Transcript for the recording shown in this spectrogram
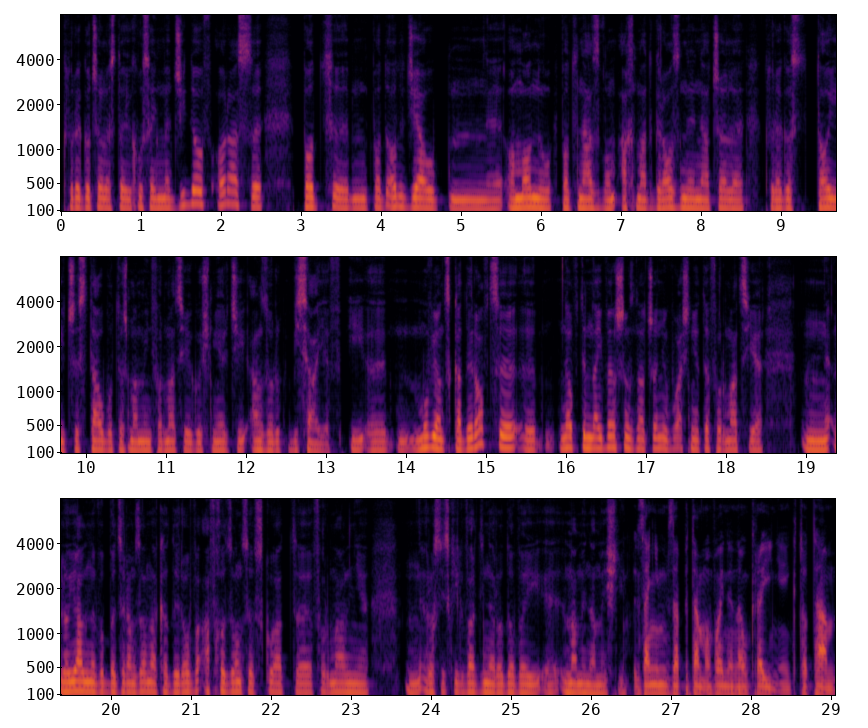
którego czele stoi Hussein Medjidow oraz pod, pod oddział OMON-u pod nazwą Ahmad Grozny, na czele którego stoi czy stał, bo też mamy informację o jego śmierci, Anzor Bisajew. I y, mówiąc kadyrowcy, y, no w tym najwęższym znaczeniu właśnie te formacje y, lojalne wobec Ramzana Kadyrowa, a wchodzące w skład e, formalnie Rosyjskiej Gwardii Narodowej mamy na myśli. Zanim zapytam o wojnę na Ukrainie i kto tam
